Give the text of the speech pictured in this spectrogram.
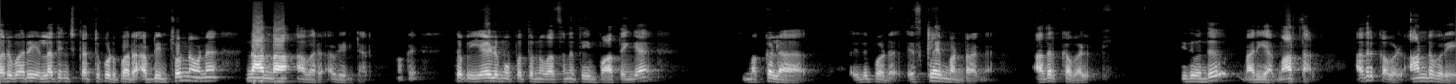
வருவார் எல்லாத்தையும் கற்றுக் கொடுப்பாரு அப்படின்னு சொன்ன நான் தான் அவர் அப்படின்ட்டார். ஓகே இப்போ ஏழு முப்பத்தொன்று வசனத்தையும் பார்த்தீங்க. மக்களை இது போட எக்ஸ்கிளைம் பண்ணுறாங்க அதற்கவள் இது வந்து மரியாள் மார்த்தாள். அதற்கவள் ஆண்டவரே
